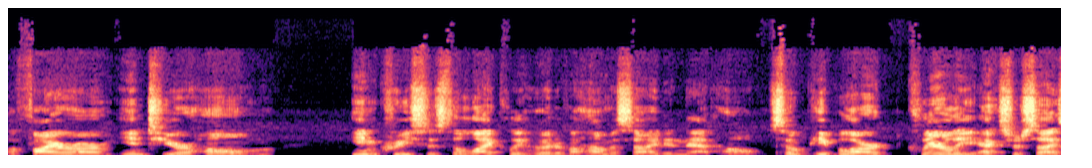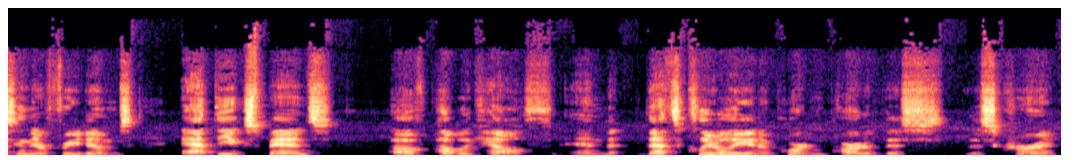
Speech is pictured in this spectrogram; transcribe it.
a firearm into your home increases the likelihood of a homicide in that home. So people are clearly exercising their freedoms at the expense of public health, and that's clearly an important part of this this current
